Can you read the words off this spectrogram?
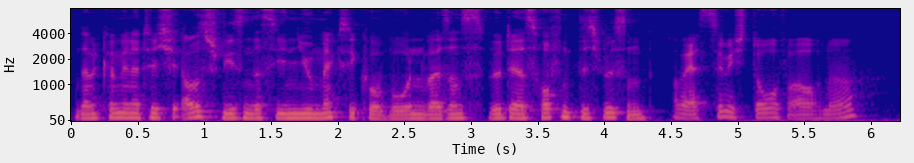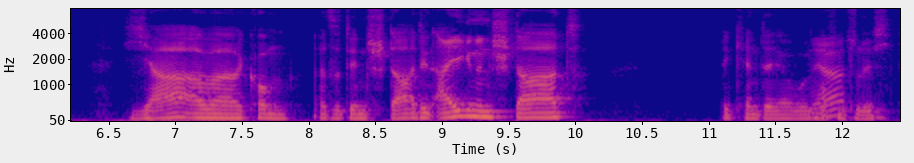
Und damit können wir natürlich ausschließen, dass sie in New Mexico wohnen, weil sonst würde er es hoffentlich wissen. Aber er ist ziemlich doof auch, ne? Ja, aber komm, also den Staat, den eigenen Staat, den kennt er ja wohl ja, hoffentlich. Stimmt.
